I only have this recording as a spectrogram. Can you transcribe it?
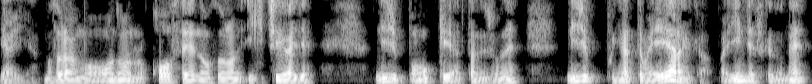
いやいや、もうそれはもう、おのおのの構成のその行き違いで、20分 OK やったんでしょうね。20分やってもええやないか。まあいいんですけどね。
